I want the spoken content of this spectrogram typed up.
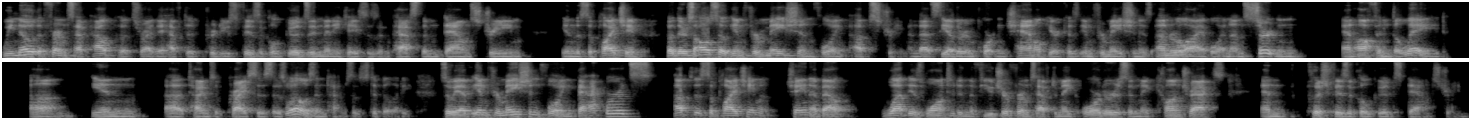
We know that firms have outputs, right? They have to produce physical goods in many cases and pass them downstream in the supply chain, but there's also information flowing upstream. And that's the other important channel here because information is unreliable and uncertain and often delayed um, in uh, times of crisis as well as in times of stability. So we have information flowing backwards up the supply chain, chain about what is wanted in the future. Firms have to make orders and make contracts and push physical goods downstream.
